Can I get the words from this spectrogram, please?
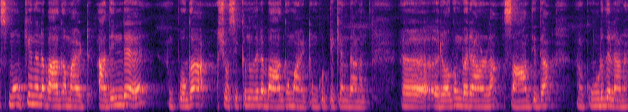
സ്മോക്ക് ചെയ്യുന്നതിന്റെ ഭാഗമായിട്ട് അതിന്റെ പുക ശ്വസിക്കുന്നതിന്റെ ഭാഗമായിട്ടും കുട്ടിക്ക് എന്താണ് രോഗം വരാനുള്ള സാധ്യത കൂടുതലാണ്.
